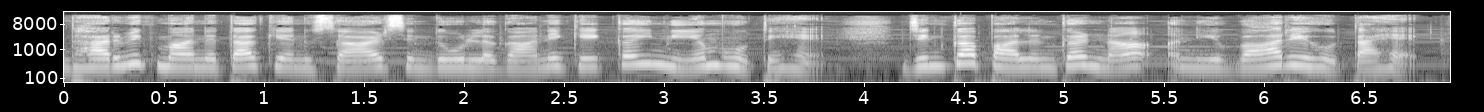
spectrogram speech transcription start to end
धार्मिक मान्यता के अनुसार सिंदूर लगाने के कई नियम होते हैं, जिनका पालन करना अनिवार्य होता है।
